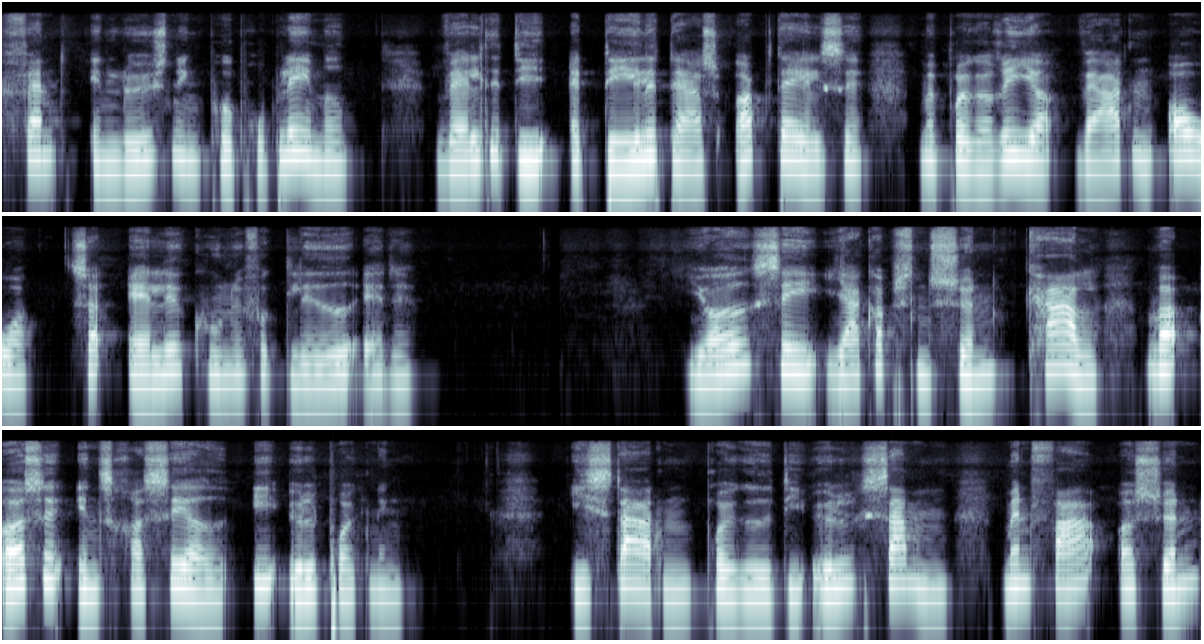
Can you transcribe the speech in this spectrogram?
fandt en løsning på problemet valgte de at dele deres opdagelse med bryggerier verden over så alle kunne få glæde af det. J.C. Jacobsens søn Karl var også interesseret i ølbrygning. I starten bryggede de øl sammen men far og søn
